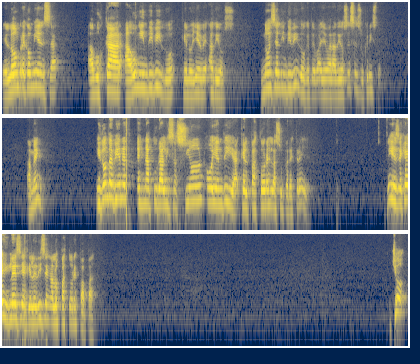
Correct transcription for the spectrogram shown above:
El hombre comienza a buscar a un individuo que lo lleve a Dios. No es el individuo que te va a llevar a Dios, es Jesucristo. Amén. ¿Y dónde viene la desnaturalización hoy en día? Que el pastor es la superestrella. Fíjese que hay iglesias que le dicen a los pastores papá. Yo,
